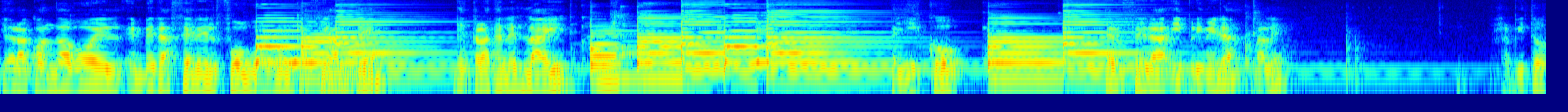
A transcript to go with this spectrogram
Y ahora cuando hago el, en vez de hacer el forward roll que hacía antes, detrás del slide, pellizco tercera y primera, ¿vale? Repito.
